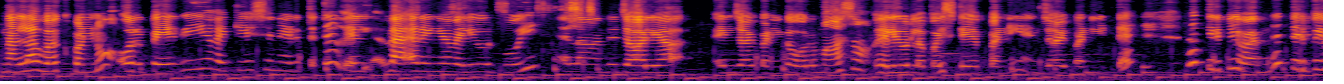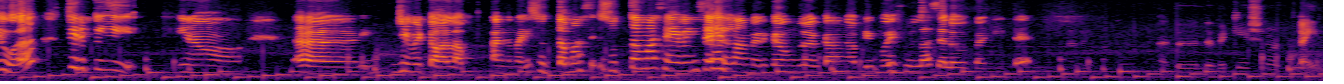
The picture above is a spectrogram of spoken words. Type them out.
நல்லா ஒர்க் பண்ணும். ஒரு பெரிய வெக்கேஷன் எடுத்துட்டு வெளி- வேற எங்க வெளியூர் போய் எல்லாம் வந்து ஜாலியா என்ஜாய் பண்ணிட்டு ஒரு மாசம் வெளியூர்ல போய் ஸ்டே பண்ணி என்ஜாய் பண்ணிட்டு திருப்பி வந்து திருப்பி ஒர்க் திருப்பி you know give it all up அந்த மாதிரி சுத்தமா சுத்தமா சேவிங்ஸே இல்லாம இருக்கவங்களும் இருக்காங்க. அப்படி போய் ஃபுல்லா செலவு பண்ணிட்டு. அது இந்த வெக்கேஷனோட டைம்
